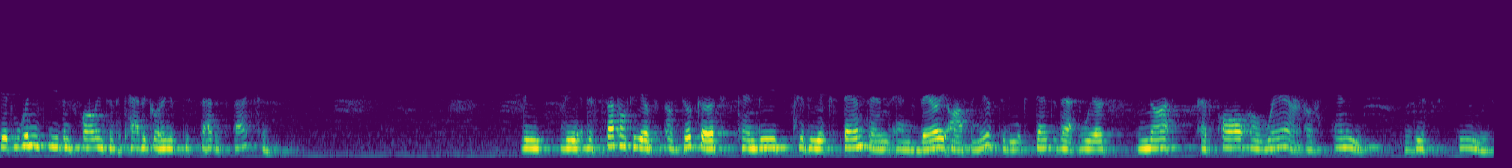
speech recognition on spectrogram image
it wouldn't even fall into the category of dissatisfaction. The, the, the subtlety of, of dukkha can be to the extent, and, and very often is to the extent that we're not at all aware of any dis-ease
